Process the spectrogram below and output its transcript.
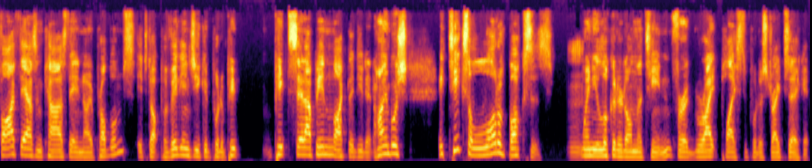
5,000 cars there, no problems. It's got pavilions you could put a pit, pit set up in like they did at Homebush. It ticks a lot of boxes mm. when you look at it on the tin for a great place to put a straight circuit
